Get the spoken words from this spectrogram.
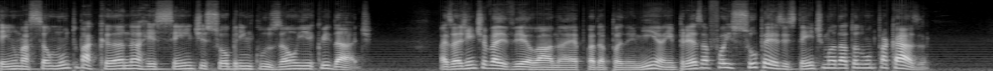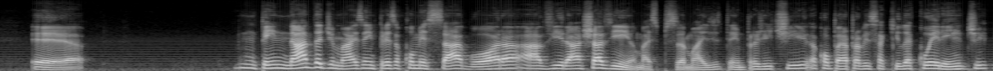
tem uma ação muito bacana, recente, sobre inclusão e equidade. Mas a gente vai ver lá na época da pandemia, a empresa foi super resistente em mandar todo mundo para casa. É, não tem nada demais a empresa começar agora a virar a chavinha, mas precisa mais de tempo para a gente acompanhar para ver se aquilo é coerente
